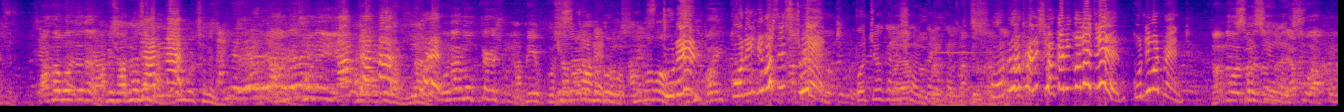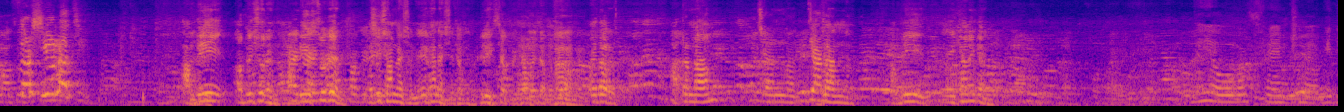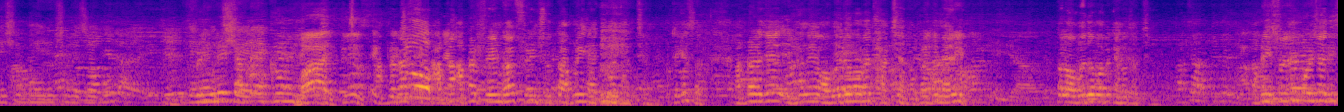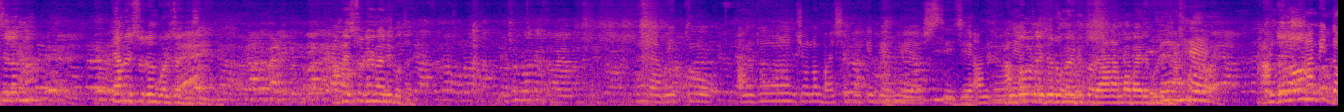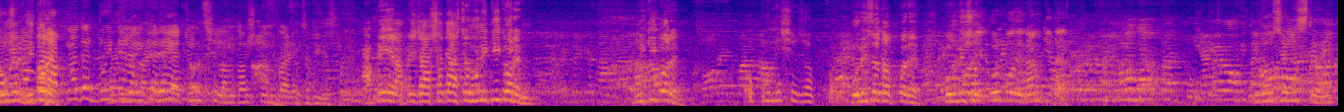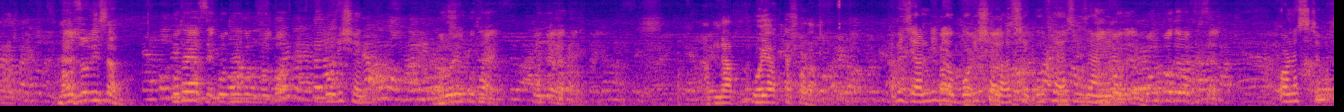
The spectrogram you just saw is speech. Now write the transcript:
আসেন। কথা বলতে দেন। আপনি সামনে জান্নাত। আমরা শুনি জান্নাত। কি করেন ওনার মুখ থেকে শুনি আপনি স্টুডেন্ট কোন ইউনিভার্সিটি স্টুডেন্ট পটুয়াখালী সরকারি কলেজ। পটুয়াখালী সরকারি কলেজের কোন ডিপার্টমেন্ট ধন্যবাদ আপু আপনি মাত্র সোশিওলজি আপনি আপনি শোনেন। আপনি স্টুডেন্ট একটু সামনে আসেন। এখানে আসেন প্লিজ আপনার নাম? জান্নাত। জান্নাত। আপনি এখানে কেন? আমার ফ্রেন্ড হয় আমি দেশের বাইরে চলে যাব। আপনারা ফ্রেন্ড হয় ফ্রেন্ড সত্য আপনি একই থাকছেন ঠিক আছে? আপনারা যে এখানে অবৈধভাবে থাকছেন আপনারা কি ম্যারিড তাহলে অবৈধভাবে কেন থাকছেন? আপনি স্টুডেন্ট পরিচয় দিয়েছিলেন না? কেন স্টুডেন্ট পরিচয় দিয়েছেন আপনি? স্টুডেন্ট আইডি কোথায়? ভাই আমি তো আন্দোলনের জন্য বাসা থেকে বের হয়ে আসছি যে আন্দোলনে আন্দোলন এই যে রুমের ভিতরে আর আমরা বাইরে বলি আন্দোলন আমি দশ রুমের নম্বর আপনাদের দুই দিন ওইখানে অ্যাটেন্ড ছিলাম দশ নম্বরে। আপনি আপনি যার সাথে আসছেন উনি কি করেন? উনি কি করেন? ও পুলিশে জব করে। পুলিশে জব করে। পুলিশ কোন পদে? নাম কি তার? নজরুল ইসলাম। নজরুল ইসলাম। কোথায় আছে? কোথায় মূলত? বরিশাল। বরিশাল কোথায়? কোন জায়গাতে? আপনার ওই আটটা সরা আমি জানি না বরিশাল আছে কোথায় আছে জানি না। কোন পদের অফিসার কনস্টেবল।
